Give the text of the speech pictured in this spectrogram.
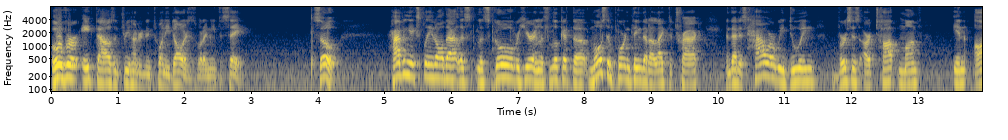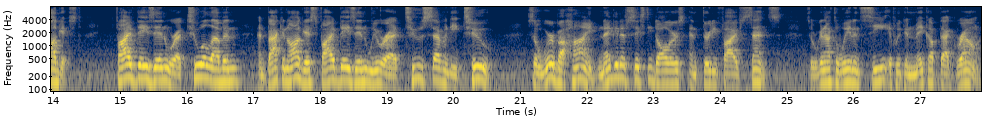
over $8,320 is what I mean to say. So, having explained all that, let's let's go over here and let's look at the most important thing that I like to track, and that is how are we doing versus our top month in August. Five days in, we're at 211, and back in August, five days in, we were at 272. So we're behind, negative $60.35. So we're gonna have to wait and see if we can make up that ground.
